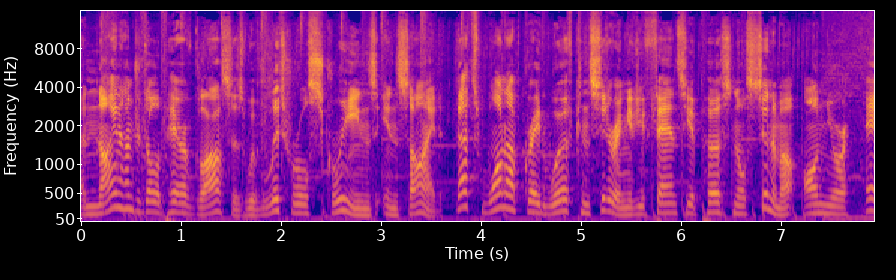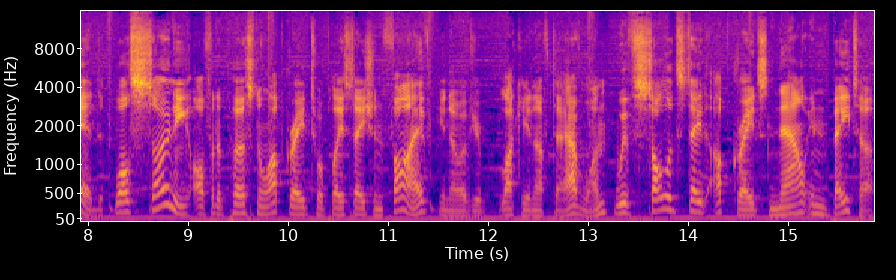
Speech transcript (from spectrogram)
a $900 pair of glasses with literal screens inside. That's one upgrade worth considering if you fancy a personal cinema on your head. While Sony offered a personal upgrade to a PlayStation 5, you know, if you're lucky enough to have one, with solid state upgrades now in beta,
